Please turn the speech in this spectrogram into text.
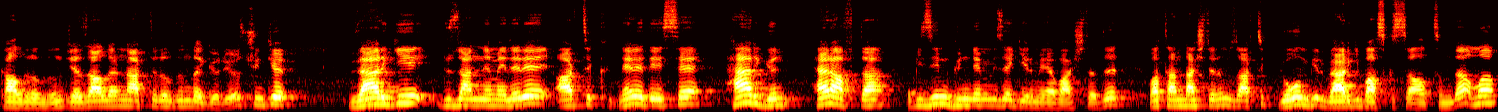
kaldırıldığını, cezaların arttırıldığını da görüyoruz. Çünkü vergi düzenlemeleri artık neredeyse her gün, her hafta bizim gündemimize girmeye başladı. Vatandaşlarımız artık yoğun bir vergi baskısı altında ama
